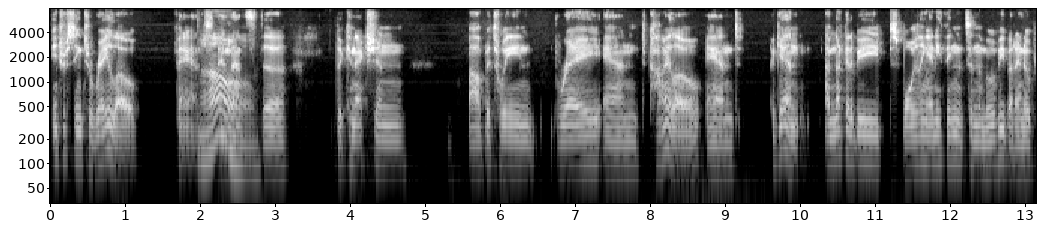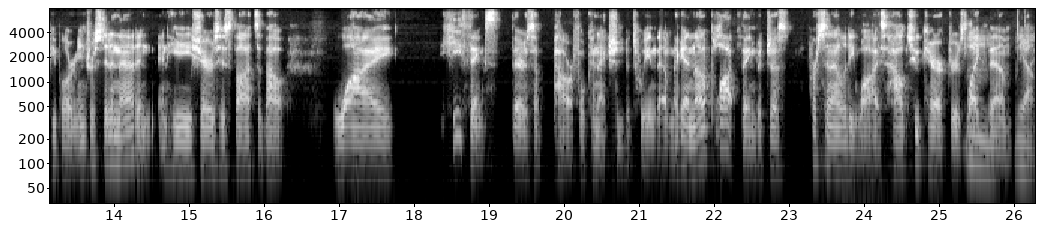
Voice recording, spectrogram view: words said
interesting to Reylo fans, Oh. and that's the the connection uh, between Rey and Kylo. And again, I'm not going to be spoiling anything that's in the movie, but I know people are interested in that, and and he shares his thoughts about why he thinks there's a powerful connection between them. Again, not a plot thing, but just personality wise, how two characters like Mm, them yeah.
